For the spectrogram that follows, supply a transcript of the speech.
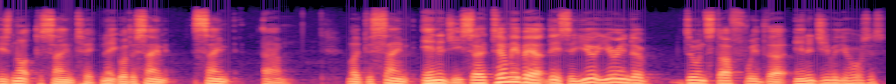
is not the same technique or the same same um, like the same energy. So tell me about this. Are you you're into doing stuff with uh, energy with your horses?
